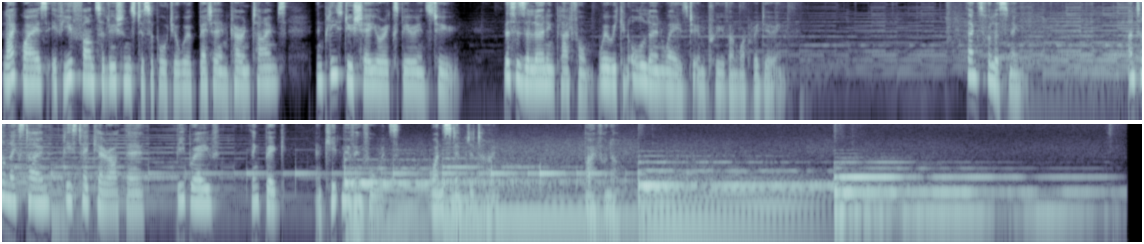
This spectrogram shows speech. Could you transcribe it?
Likewise, if you've found solutions to support your work better in current times, then please do share your experience too this is a learning platform where we can all learn ways to improve on what we're doing. Thanks for listening. Until next time, please take care out there, be brave, think big, and keep moving forwards, one step at a time. Bye for now.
